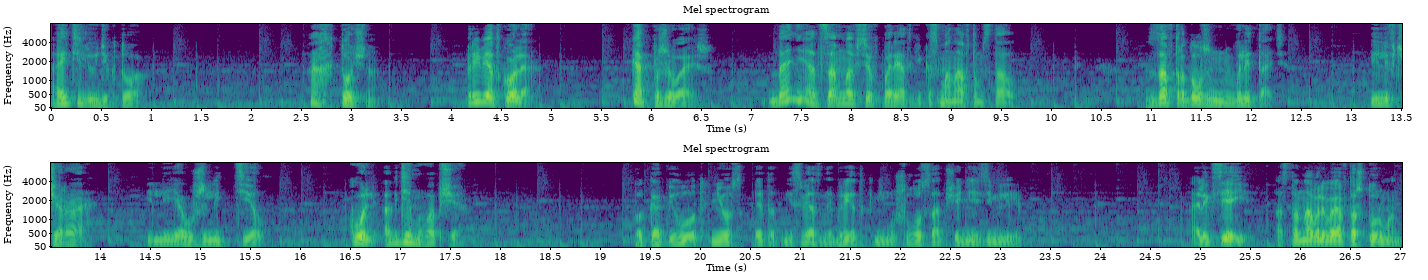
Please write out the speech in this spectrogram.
А эти люди кто? Ах, точно. Привет, Коля. Как поживаешь? Да нет, со мной все в порядке, космонавтом стал. Завтра должен вылетать. Или вчера. Или я уже летел. Коль, а где мы вообще? Пока пилот нес этот несвязный бред, к нему шло сообщение Земли. «Алексей, останавливай автоштурман.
